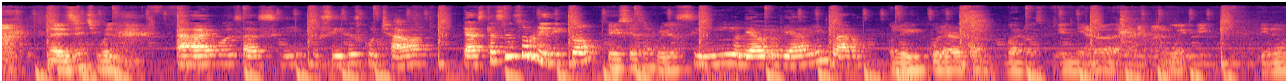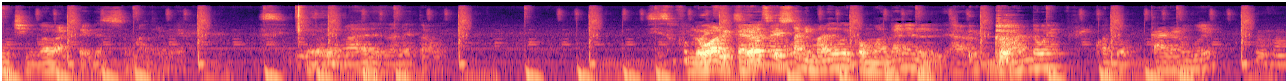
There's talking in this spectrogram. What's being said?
Ah, le dicen chihuiles. Ay, pues así, pues sí se escuchaba. Ya es que hacen su ruidito. Sí, sí hacen ruido. Sí, olía, olía bien claro. Ole bien culero con... Bueno, es mierda del animal, güey. Tiene un chingo de bacterias esa madre, güey. Sí, Pero de madre, la neta, güey. sí es un poco luego, de pero es que esos animales, güey, como andan en el... ah, volando, güey, cuando cagan, güey. Ajá.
